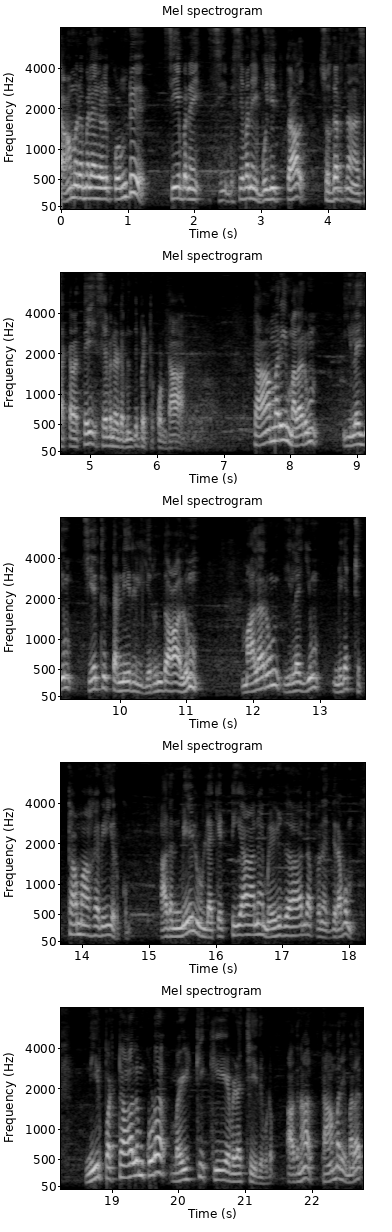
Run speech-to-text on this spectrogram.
தாமரை மலர்கள் கொண்டு சிவனை சிவனை பூஜித்தால் சுதர்சன சக்கரத்தை சிவனிடமிருந்து பெற்றுக்கொண்டார். தாமரை மலரும் இலையும் சேற்று தண்ணீரில் இருந்தாலும் மலரும் இலையும் மிகச் சுத்தமாகவே இருக்கும். அதன் மேல் உள்ள கெட்டியான மெழுகான திரவம் நீர் பட்டாலும் கூட வழுக்கி கீழே விழச் செய்துவிடும். அதனால் தாமரை மலர்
